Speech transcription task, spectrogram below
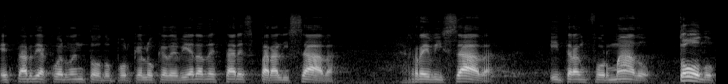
estar de acuerdo en todo, porque lo que debiera de estar es paralizada, revisada y transformado todo,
